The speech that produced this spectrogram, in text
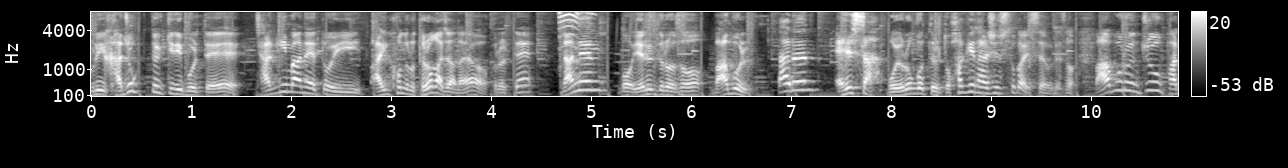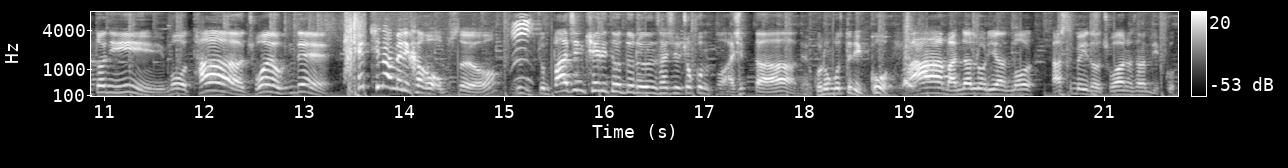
우리 가족들끼리 볼 때 자기만의 또 이 아이콘으로 들어가잖아요. 그럴 때 나는 뭐 예를 들어서 마블, 딸은 엘사 뭐 이런 것들을 또 확인하실 수가 있어요. 그래서 마블은 쭉 봤더니 뭐 다 좋아요. 근데 캡틴 아메리카가 없어요. 좀 빠진 캐릭터들은 사실 조금 아쉽다. 네, 그런 것들이 있고 아 만달로리안 뭐 다스베이더 좋아하는 사람도 있고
